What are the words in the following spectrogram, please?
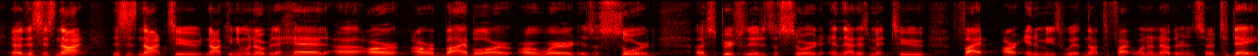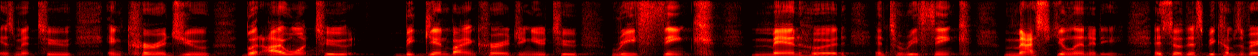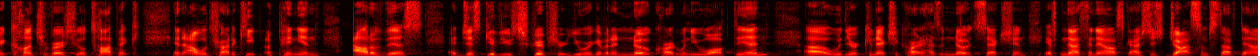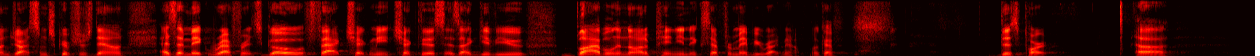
Now, this is not this is not to knock anyone over the head. Uh, our, our Bible, our, our word is a sword. Uh, spiritually, it is a sword, and that is meant to fight our enemies with, not to fight one another. And so today is meant to encourage you, but I want to begin by encouraging you to rethink manhood and to rethink masculinity. And so this becomes a very controversial topic, and I will try to keep opinion out of this and just give you scripture. You were given a note card when you walked in uh, with your connection card. It has a note section. If nothing else, guys, just jot some stuff down, jot some scriptures down as I make reference. Go fact check me, check this as I give you Bible and not opinion, except for maybe right now, okay? This part. Uh,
